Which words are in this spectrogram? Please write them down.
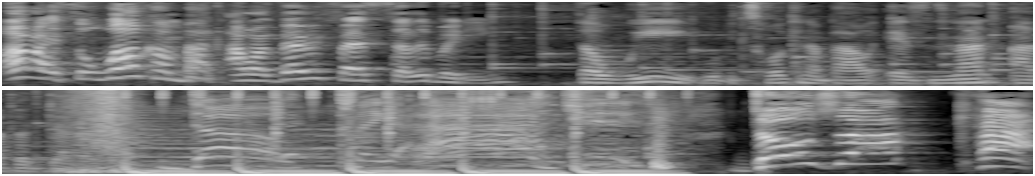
All right, so welcome back. Our very first celebrity that we will be talking about is none other than Doja Cat.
